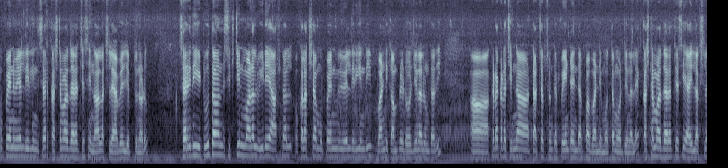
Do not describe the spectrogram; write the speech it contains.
ముప్పై ఎనిమిది వేలు తిరిగింది సార్. కస్టమర్ ధర వచ్చేసి నాలుగు లక్షల యాభై వేలు చెప్తున్నాడు. సార్ ఇది two thousand sixteen model VDI optional ఒక లక్ష ముప్పై ఎనిమిది వేలు తిరిగింది. బండి కంప్లీట్ ఒరిజినల్ ఉంటుంది. అక్కడక్కడ చిన్న టచ్అప్స్ ఉంటే పెయింట్ అయింది తప్ప బండి మొత్తం ఒరిజినలే కస్టమర్ ధర వచ్చేసి ఐదు లక్షల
